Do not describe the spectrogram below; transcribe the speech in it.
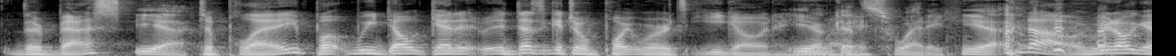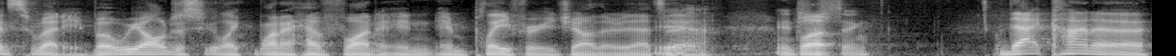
their best Yeah. to play, but we don't get it. It doesn't get to a point where it's ego in any You don't way. get sweaty. Yeah. no, we don't get sweaty, but we all just like want to have fun and, and play for each other. That's Yeah. it. But Interesting. that kind of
